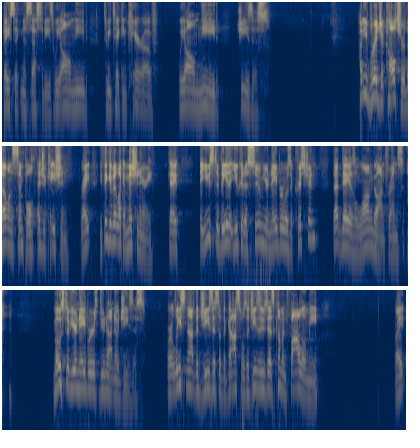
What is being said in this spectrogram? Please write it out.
basic necessities. We all need to be taken care of. We all need Jesus. How do you bridge a culture? That one's simple education, right? You think of it like a missionary, okay? It used to be that you could assume your neighbor was a Christian. That day is long gone, friends. Most of your neighbors do not know Jesus, or at least not the Jesus of the Gospels, the Jesus who says, Come and follow me, right?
